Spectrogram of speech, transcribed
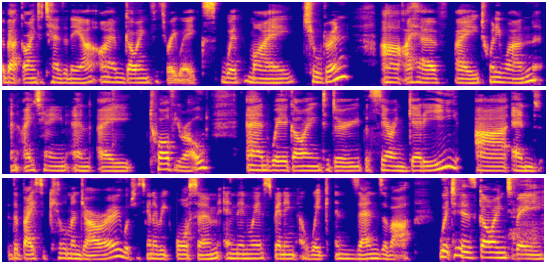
about going to Tanzania. I'm going for three weeks with my children. Uh, I have a 21, an 18, and a 12 year old and we're going to do the Serengeti uh, and the base of Kilimanjaro, which is going to be awesome. And then we're spending a week in Zanzibar, which is going to be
